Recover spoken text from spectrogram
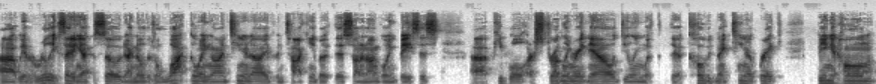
Uh, we have a really exciting episode. I know there's a lot going on. Tina and I have been talking about this on an ongoing basis. Uh, people are struggling right now dealing with the COVID 19 outbreak, being at home,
